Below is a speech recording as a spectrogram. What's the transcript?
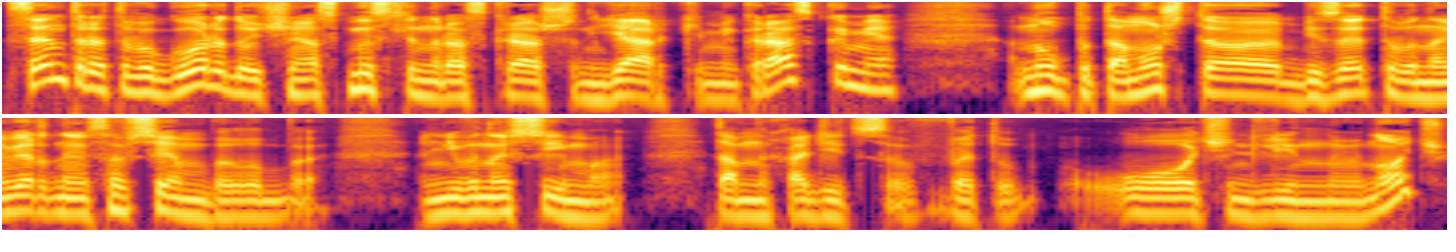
Центр этого города очень осмысленно раскрашен яркими красками, ну, потому что без этого, наверное, совсем было бы невыносимо там находиться в эту очень длинную ночь,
